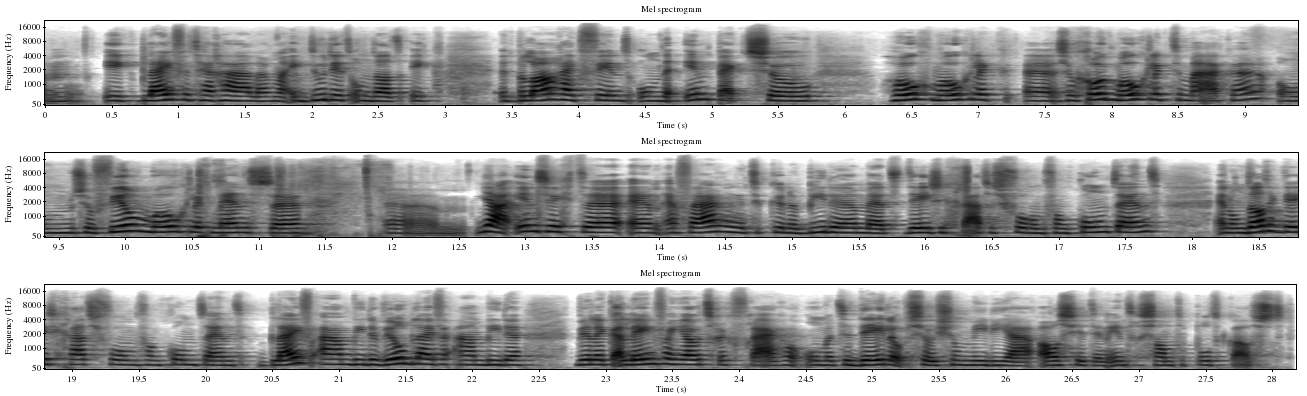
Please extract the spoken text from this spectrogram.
Um, ik blijf het herhalen, maar ik doe dit omdat ik het belangrijk vind om de impact zo hoog mogelijk, uh, zo groot mogelijk te maken. Om zoveel mogelijk mensen um, ja, inzichten en ervaringen te kunnen bieden met deze gratis vorm van content. En omdat ik deze gratis vorm van content blijf aanbieden, wil blijven aanbieden, wil ik alleen van jou terugvragen om het te delen op social media als je het een interessante podcast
